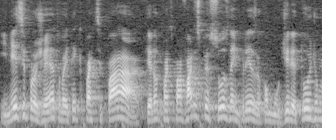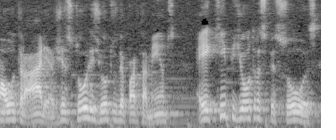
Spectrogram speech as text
e nesse projeto vai ter que participar, terão que participar várias pessoas da empresa, como o diretor de uma outra área, gestores de outros departamentos, a equipe de outras pessoas,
